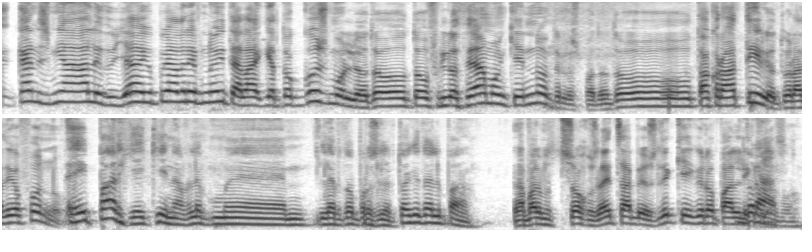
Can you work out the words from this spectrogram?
ε, κάνεις μια άλλη δουλειά η οποία δεν ευνοείται. Αλλά για τον κόσμο λέω, το, το φιλοθεάμον κενό τέλος πάντων. Το, το ακροατήριο του ραδιοφώνου. Ε, υπάρχει εκεί να βλέπουμε λεπτό προς λεπτό κτλ. Να βάλουμε τους όχου, δηλαδή Champions League και Europa League. Μπράβο.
